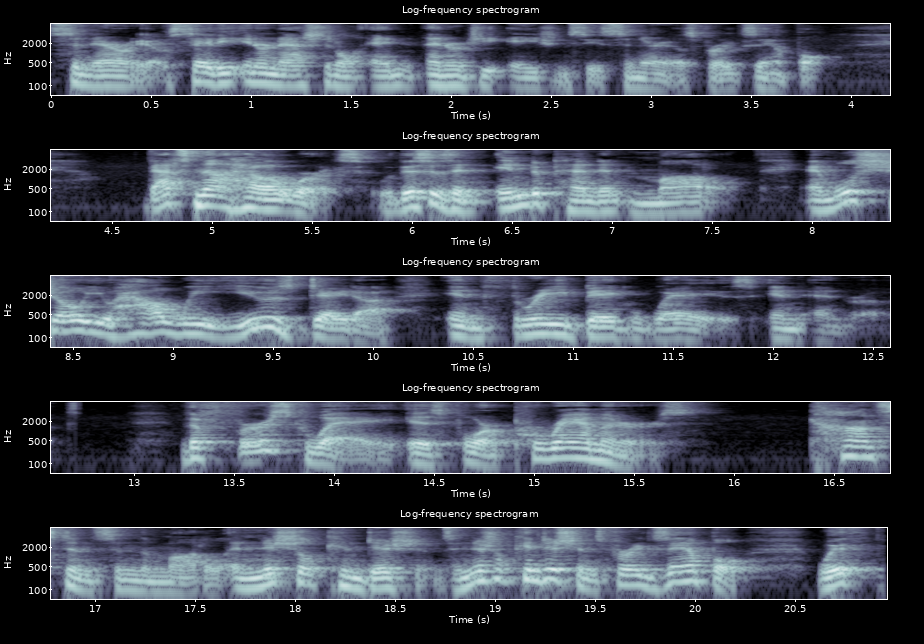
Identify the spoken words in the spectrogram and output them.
scenario, say the International Energy Agency scenarios, for example. That's not how it works. This is an independent model. And we'll show you how we use data in three big ways in En-ROADS. The first way is for parameters, constants in the model, initial conditions. Initial conditions, for example, with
